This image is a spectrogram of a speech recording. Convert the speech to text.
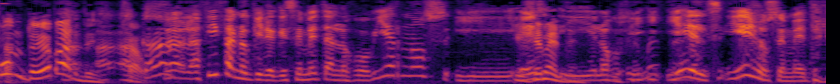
Punto y aparte. Claro, la FIFA no quiere que se metan los gobiernos y, Y se es- meten. y los- y- y él- y ellos se meten.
